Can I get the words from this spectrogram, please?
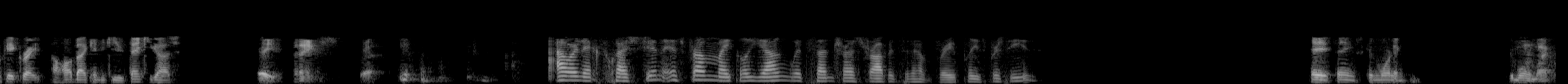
Okay, great. I'll hop back in the queue. Thank you, guys. Great. Thanks. Yeah. Our next question is from Michael Young with SunTrust Robinson Humphrey. Please proceed. Hey, thanks. Good morning. Good morning, Michael.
